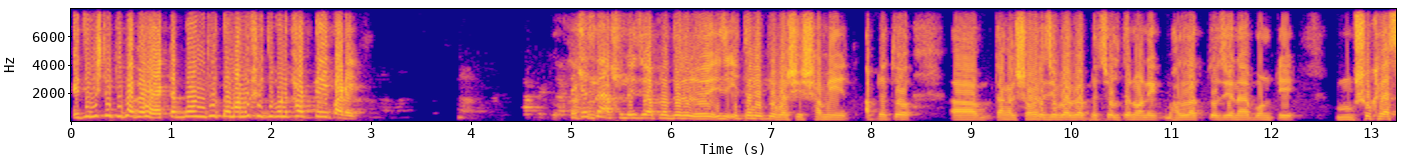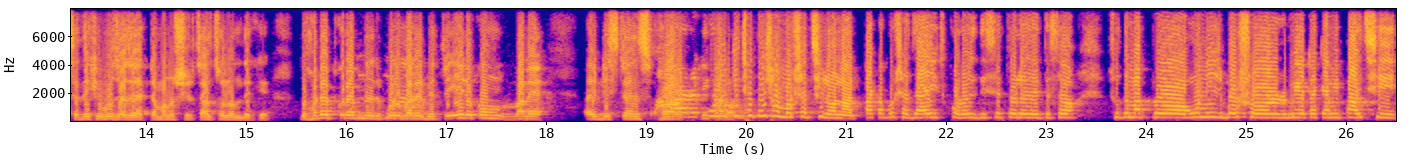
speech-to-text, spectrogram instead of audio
এই জিনিসটা কীভাবে হয়? একটা বন্ধু তো মানুষের জীবনে থাকতেই পারে। ঠিক আছে? আসলে যে আপনাদের ইতালি প্রবাসী স্বামী আপনি তো আহ, টাঙ্গাইল শহরে যেভাবে আপনি চলতেন অনেক ভালো লাগতো যে না বোনটি সুখে আছে দেখে বোঝা যায় একটা মানুষের চালচলন দেখে। তো হঠাৎ করে আপনাদের পরিবারের ভিতরে এরকম মানে ডিস্টেন্স আমার কোনো কারণ? কিছুতে সমস্যা ছিল না। টাকা পয়সা যাই খরচ দিছে চলে যাইতেছে। শুধুমাত্র উনিশ বছর মেয়েটাকে আমি পালছি।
